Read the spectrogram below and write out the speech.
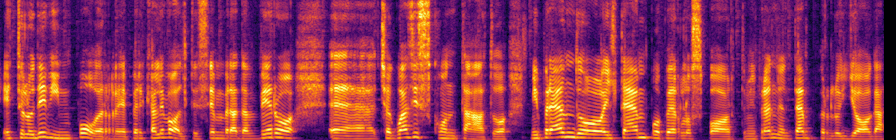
e te lo devi imporre perché alle volte sembra davvero eh, cioè quasi scontato mi prendo il tempo per lo sport mi prendo il tempo per lo yoga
